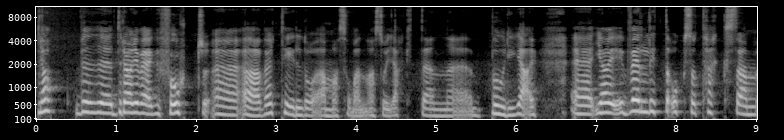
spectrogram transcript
Ja, vi eh, drar iväg fort eh, över till då Amazonas och jakten eh, börjar. Eh, jag är väldigt också tacksam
